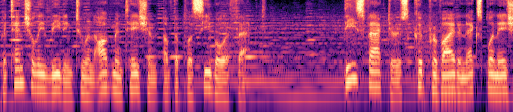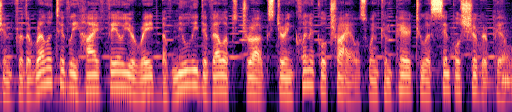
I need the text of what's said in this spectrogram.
potentially leading to an augmentation of the placebo effect. These factors could provide an explanation for the relatively high failure rate of newly developed drugs during clinical trials when compared to a simple sugar pill.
